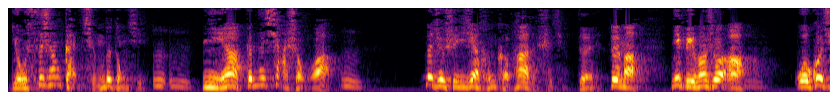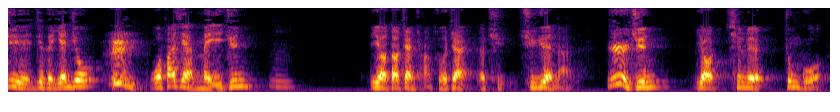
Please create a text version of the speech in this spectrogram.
有思想感情的东西，嗯嗯。你呀、跟他下手啊，嗯，那就是一件很可怕的事情，对，对吗？你比方说啊，我过去这个研究，我发现美军嗯要到战场作战，要去去越南，日军要侵略中国，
